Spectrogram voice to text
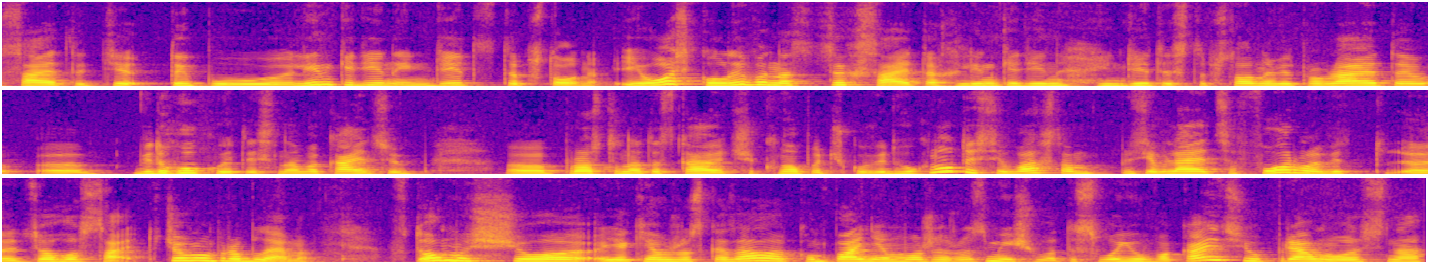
сайти ті- типу LinkedIn, Indeed, Stepstone. І ось коли ви на цих сайтах LinkedIn, Indeed і Stepstone відправляєте, е, відгукуєтесь на вакансію, е, просто натискаючи кнопочку відгукнутися, у вас там з'являється форма від цього сайту. В чому проблема? Тому, що, як я вже сказала, компанія може розміщувати свою вакансію прямо ось на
